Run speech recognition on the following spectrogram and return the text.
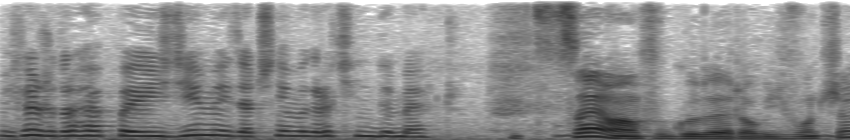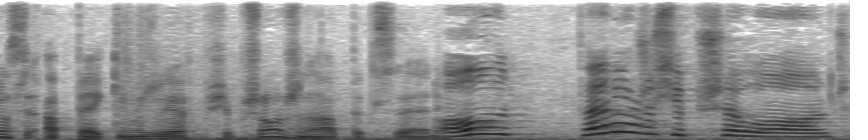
Myślę, że trochę pojeździmy i zaczniemy grać inny mecz. Co ja mam w ogóle robić? Włączyłem sobie apeki, może ja się przełączę na APCR. O, pewnie, że się przełącz.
